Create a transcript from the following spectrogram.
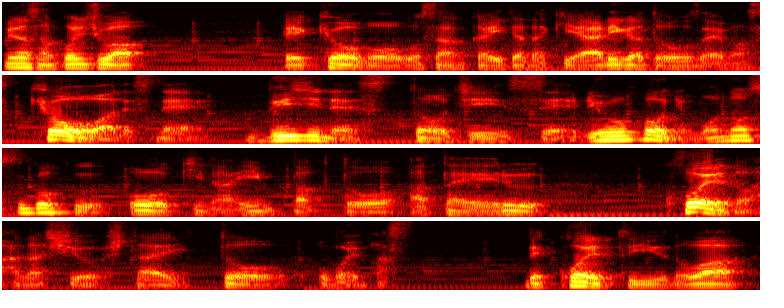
皆さん、こんにちは。え今日もご参加いただきありがとうございます。今日はですね、ビジネスと人生、両方にものすごく大きなインパクトを与える声の話をしたいと思います。で、声というのは、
